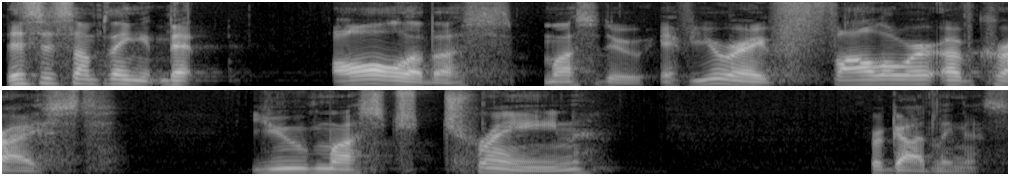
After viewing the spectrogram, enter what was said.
This is something that all of us must do. If you are a follower of Christ, you must train for godliness.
